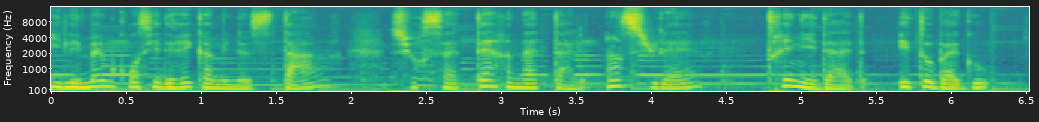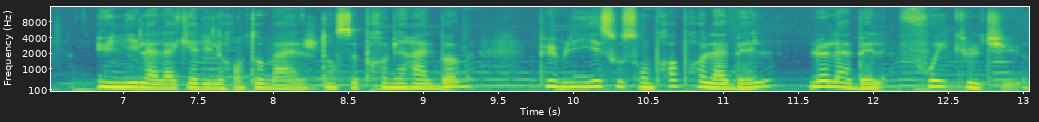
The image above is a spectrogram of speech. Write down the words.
il est même considéré comme une star sur sa terre natale insulaire, Trinidad et Tobago, une île à laquelle il rend hommage dans ce premier album publié sous son propre label, le label Fouet Culture.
